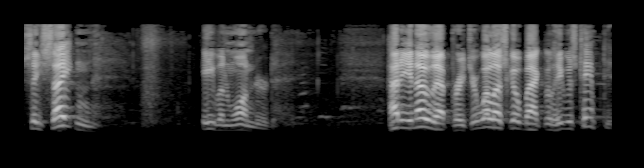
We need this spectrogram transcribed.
See, Satan even wondered. How do you know that, preacher? Well, let's go back till he was tempted.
